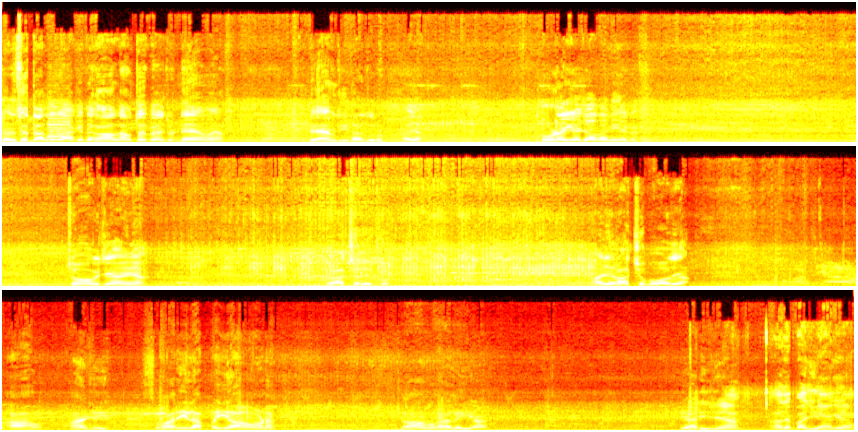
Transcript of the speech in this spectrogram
ਤੈਨੂੰ ਸਿੱਧਾ ਲਿਜਾ ਕੇ ਦਿਖਾਉਂਦਾ ਉੱਥੇ ਭੈਣ ਚੋ ਡੈਮ ਆ। ਡੈਮ ਦੀ ਦਾ ਦੂਰ, ਆ ਜਾ। ਥੋੜਾ ਹੀ ਆ, ਜ਼ਿਆਦਾ ਨਹੀਂ ਹੈਗਾ। ਚੌਂਕ 'ਚ ਆਏ ਆ ਰੱਛ ਦੇਖੋ। ਅੱਜ ਰੱਛ ਬਹੁਤ ਆ। ਆਹੋ ਹਾਂਜੀ ਸਵਾਰੀ ਲੱਪਈ ਆ ਹੁਣ। ਚਾਹ ਮੰਗਾ ਲਈ ਆ। ਤਿਆਰੀ ਜਿਆ ਆਦੇ ਭਾਜੀ ਆ ਗਿਆ।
